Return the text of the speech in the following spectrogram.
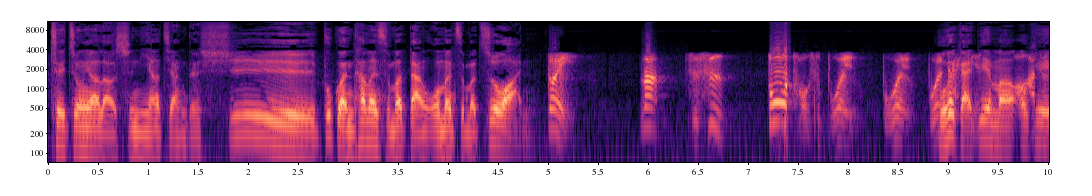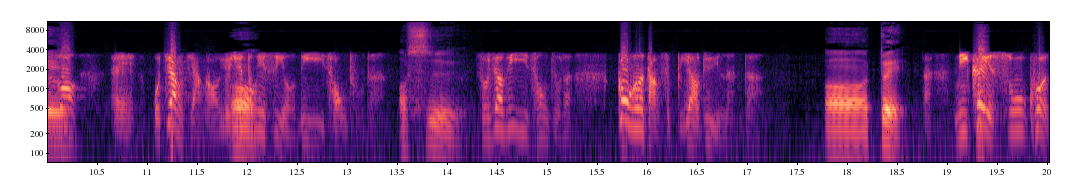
最重要，老师你要讲的是，不管他们什么党，我们怎么转，对，那只是多头是不会不会不会不会改变吗？OK 只是说，哎，我这样讲哦，有些哦东西是有利益冲突的。哦是，什么叫利益冲突的？共和党是不要绿人的。呃对，啊，你可以纾困，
